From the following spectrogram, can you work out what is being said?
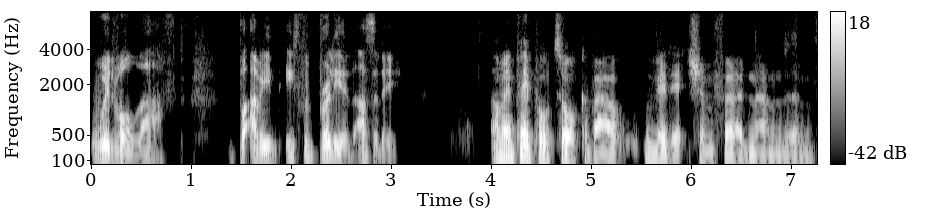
we'd have all laughed. But I mean, he's been brilliant, hasn't he? I mean, people talk about Vidic and Ferdinand and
